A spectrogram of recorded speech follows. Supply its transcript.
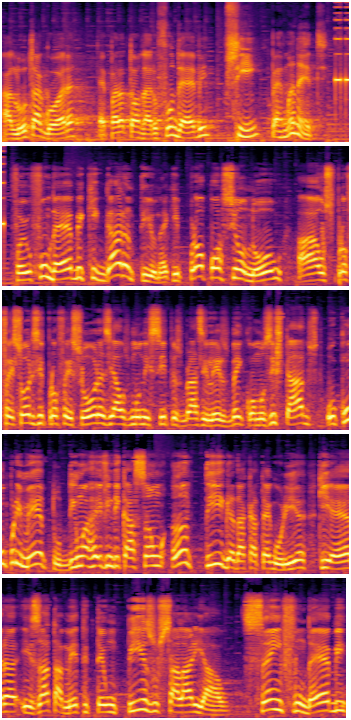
A luta agora é para tornar o Fundeb, sim, permanente foi o Fundeb que garantiu, né, que proporcionou aos professores e professoras e aos municípios brasileiros, bem como os estados, o cumprimento de uma reivindicação antiga da categoria, que era exatamente ter um piso salarial. Sem Fundeb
